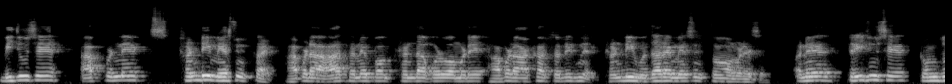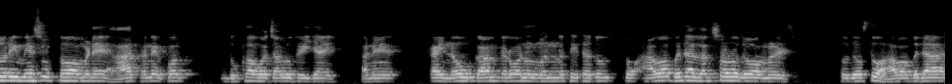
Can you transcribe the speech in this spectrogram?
બીજું છે, આપણને ઠંડી મહેસૂસ થાય. આપણા હાથ અને પગ ઠંડા પડવા મળે આપણા આખા શરીરને ઠંડી વધારે મહેસૂસ થવા મળે છે. અને ત્રીજું છે, કમજોરી મહેસૂસ થવા મળે હાથ અને પગ દુખાવો ચાલુ થઈ જાય અને કઈ નવું કામ કરવાનું મન નથી થતું, તો આવા બધા લક્ષણો જોવા મળે છે. તો દોસ્તો, આવા બધા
